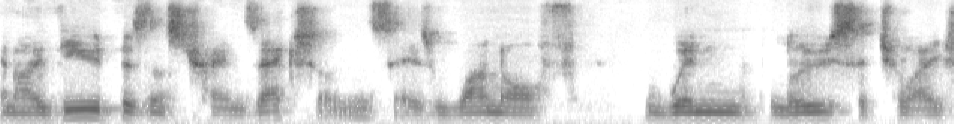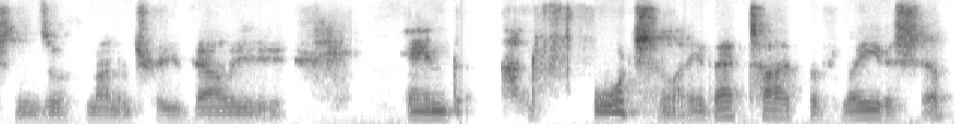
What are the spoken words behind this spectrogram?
And I viewed business transactions as one off win lose situations with monetary value. And unfortunately, that type of leadership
